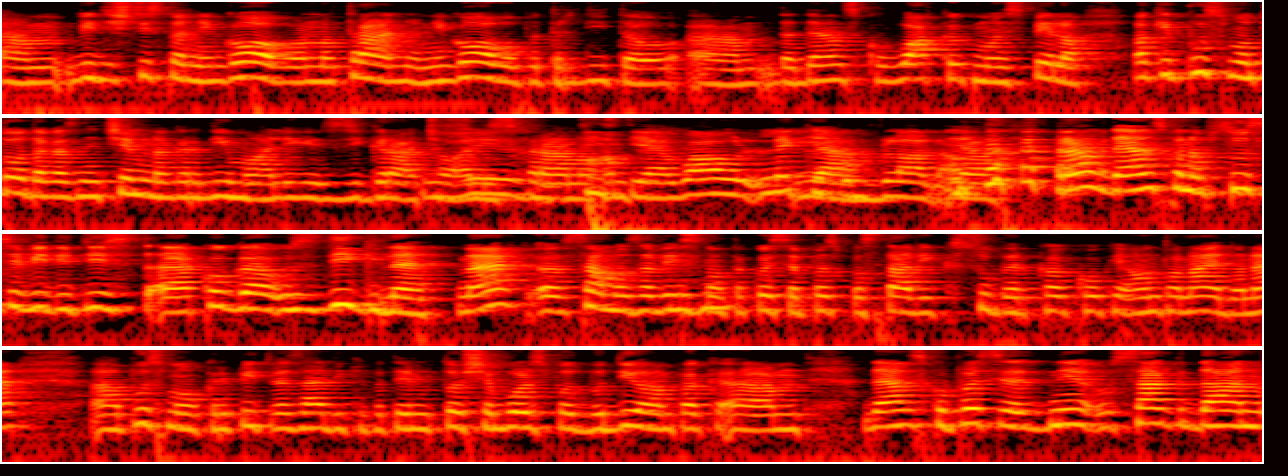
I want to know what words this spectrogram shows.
um, vidiš tisto njegovo notranjo, njegovo potrditev, um, da dejansko, wow, kako mu je uspelo. Ok, pustimo to, da ga z nečem nagradimo ali z igračo ali z hrano. Tisti je, wow, lepo ja, obvlada. Ja. Prav dejansko na psu se vidi tisto, uh, ko ga vzdigne, uh, samo zavestno, uh mhm. -huh. tako se pa postavi, super, kako je on to najdel. Uh, pustimo ukrepitve zadnji, ki potem to še bolj spodbudijo, ampak um, dejansko pa se dne, vsak dan,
